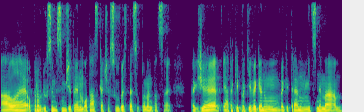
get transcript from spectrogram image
ale opravdu si myslím, že to je jenom otázka času bez té suplementace. Takže já taky proti veganům, vegetariánům nic nemám.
